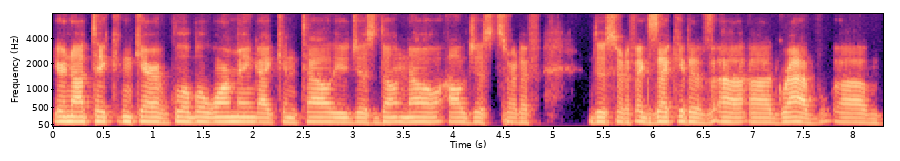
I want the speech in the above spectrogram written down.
you're not taking care of global warming. I can tell you just don't know. I'll just sort of do sort of executive uh, uh, grab. Um,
